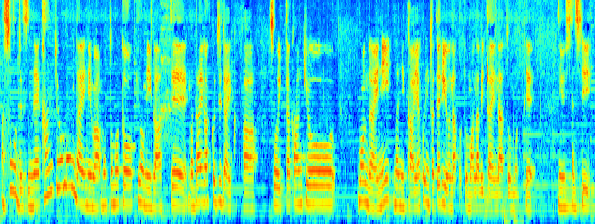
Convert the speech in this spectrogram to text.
あそうですね。環境問題にはもともと興味があって、まあ、大学時代からそういった環境問題に何か役に立てるようなことを学びたいなと思って入社し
